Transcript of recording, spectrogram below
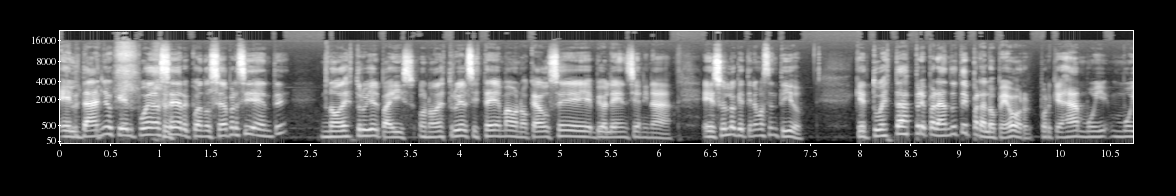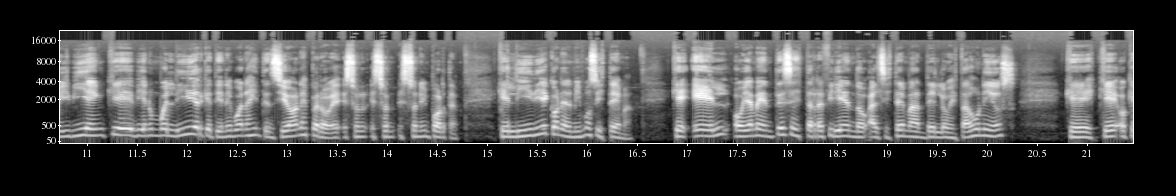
el daño que él puede hacer cuando sea presidente no destruye el país o no destruye el sistema o no cause violencia ni nada. Eso es lo que tiene más sentido que tú estás preparándote para lo peor, porque es muy, muy bien que viene un buen líder, que tiene buenas intenciones, pero eso, eso, eso no importa. Que lidie con el mismo sistema, que él obviamente se está refiriendo al sistema de los Estados Unidos, que es que, ok,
